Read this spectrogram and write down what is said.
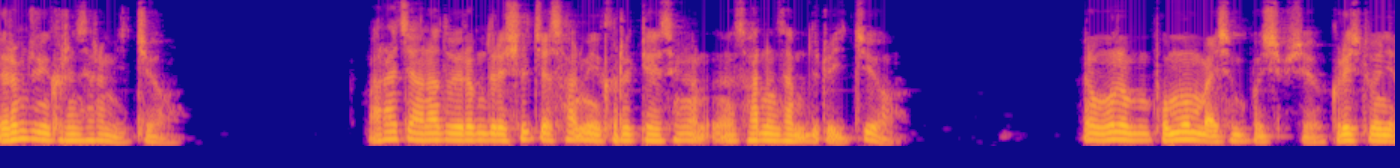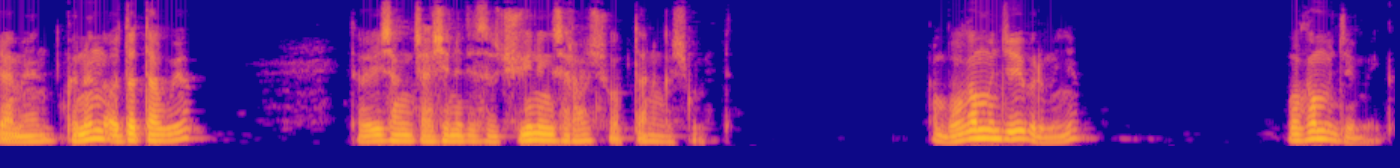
여러분 중에 그런 사람 있죠? 말하지 않아도 여러분들의 실제 삶이 그렇게 사는 사람들이 있지요? 그럼 오늘 본문 말씀 보십시오. 그리스도인이라면 그는 어떻다고요? 더 이상 자신에 대해서 주인 행세를 할 수가 없다는 것입니다. 뭐가 문제예요, 그러면요? 뭐가 문제입니까?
